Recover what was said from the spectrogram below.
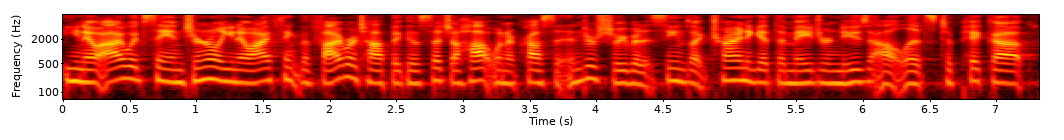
You know, I would say in general, you know, I think the fiber topic is such a hot one across the industry, but it seems like trying to get the major news outlets to pick up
